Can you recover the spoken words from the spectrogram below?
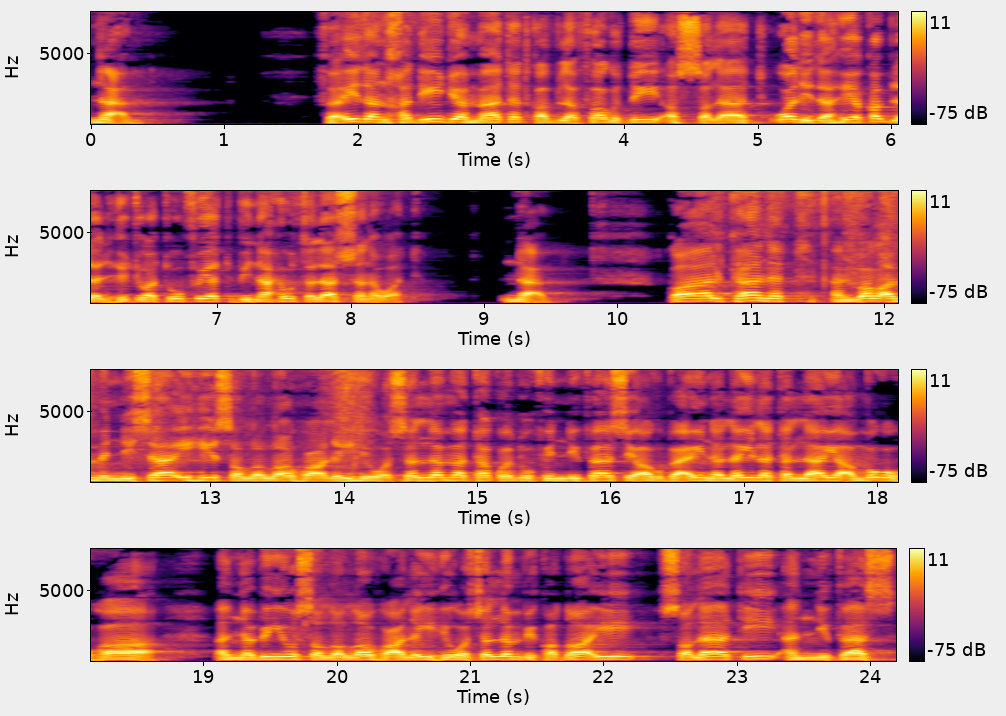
نعم. فإذا خديجة ماتت قبل فرض الصلاة ولذا هي قبل الهجرة توفيت بنحو ثلاث سنوات. نعم. قال كانت المرأة من نسائه صلى الله عليه وسلم تقعد في النفاس أربعين ليلة لا يأمرها النبي صلى الله عليه وسلم بقضاء صلاة النفاس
